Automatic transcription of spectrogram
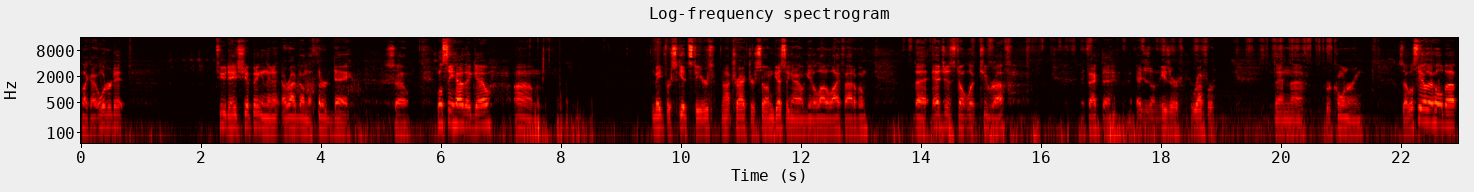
Like I ordered it, two days shipping, and then it arrived on the third day. So we'll see how they go. Um, made for skid steers, not tractors, so I'm guessing I'll get a lot of life out of them. The edges don't look too rough. In fact, the edges on these are rougher than uh, for cornering. So we'll see how they hold up.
